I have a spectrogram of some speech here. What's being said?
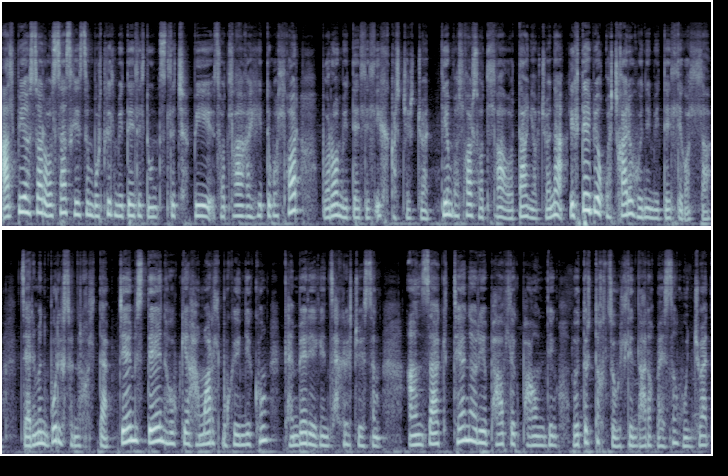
Албан ёсоор улсаас хийсэн бүртгэл мэдээлэлд үндэслэж би судалгаагаа хийдэг болохоор буруу мэдээлэл их гарч ирж байна. Тийм болохоор судалгаа удаан явж байна. Гэхдээ би 30 гаруй хүний мэдээллийг оллоо. Зарим нь бүр их сонирхолтой. Джеймс Дэн Хөвкийн хамаарал бүхий нэг хүн Камберигийн захирагч байсан Anzac Tannery Public Pound-ийн удирдах зөвлөлийн дарга байсан хүнч байна.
